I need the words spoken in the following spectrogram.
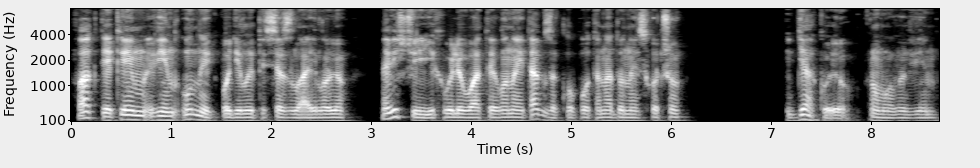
факт, яким він уник поділитися з Лайлою. Навіщо її хвилювати? Вона і так заклопотана до несхочу. Дякую, промовив він.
